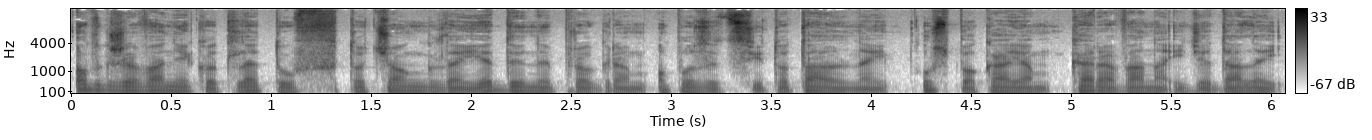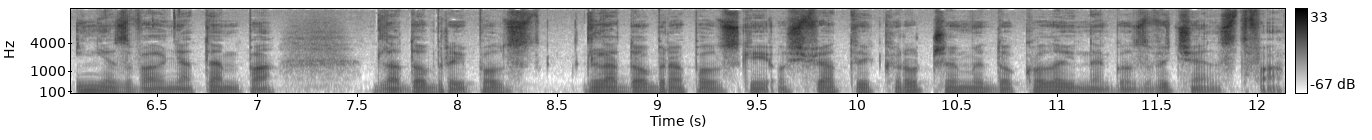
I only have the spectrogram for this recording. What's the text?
Odgrzewanie kotletów to ciągle jedyny program opozycji totalnej. Uspokajam, karawana idzie dalej i nie zwalnia tempa. Dla, dobrej Pols dla dobra polskiej oświaty kroczymy do kolejnego zwycięstwa.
